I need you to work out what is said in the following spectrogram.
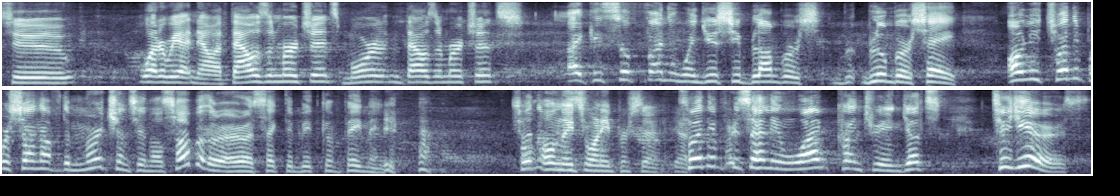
to what are we at now? A thousand merchants, more than a thousand merchants. like it's so funny when you see Bloomberg Bloomberg say only 20% of the merchants in El Salvador are accepting Bitcoin payment. 20%. Only twenty percent. 20% in one country in just two years.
